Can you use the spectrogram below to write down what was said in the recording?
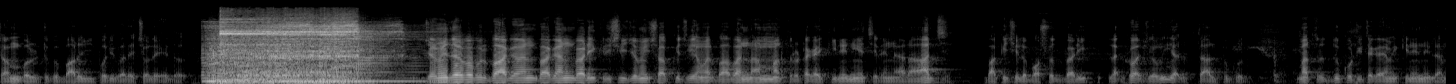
সম্বলটুকু বারুই পরিবারে চলে এলো। জমিদার বাবুর বাগান বাগান বাড়ি কৃষি জমি সবকিছুই আমার বাবার নামমাত্র টাকায় কিনে নিয়েছিলেন। আর আজ বাকি ছিল বসত বাড়ি লাগোয়া জমি আর তাল পুকুর মাত্র দু কোটি টাকায় আমি কিনে নিলাম।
